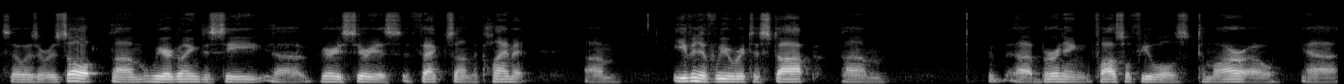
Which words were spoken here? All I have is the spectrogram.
so as a result, um, we are going to see uh, very serious effects on the climate. Um, even if we were to stop um, uh, burning fossil fuels tomorrow, uh,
